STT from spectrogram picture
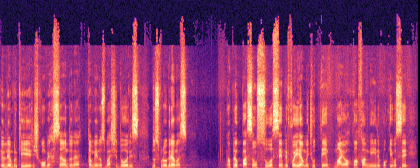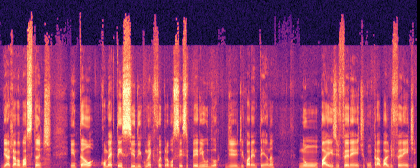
eu lembro que a gente conversando, né, também nos bastidores dos programas, uma preocupação sua sempre foi realmente o tempo maior com a família, porque você viajava bastante. Então, como é que tem sido e como é que foi para você esse período de, de quarentena? Num país diferente, com um trabalho diferente,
